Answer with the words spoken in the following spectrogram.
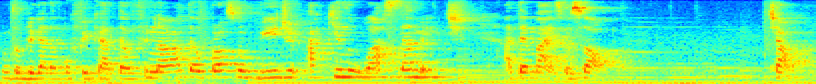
Muito obrigada por ficar até o final, até o próximo vídeo aqui no Aço da Mente. Até mais, pessoal. Tchau.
